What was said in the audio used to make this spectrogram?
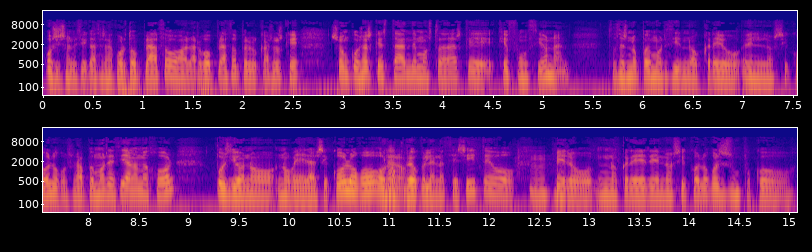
o si son eficaces a corto plazo o a largo plazo, pero el caso es que son cosas que están demostradas que, que funcionan. Entonces no podemos decir no creo en los psicólogos. O sea, podemos decir a lo mejor, pues yo no, no voy a ir al psicólogo o no creo que le necesite, o, pero no creer en los psicólogos es un poco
